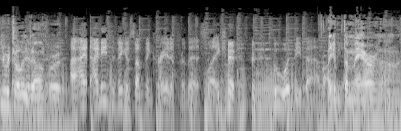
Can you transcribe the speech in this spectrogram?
you were totally down for it. I, I need to think of something creative for this. Like, who would be bad? Like the mayor. I don't know.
